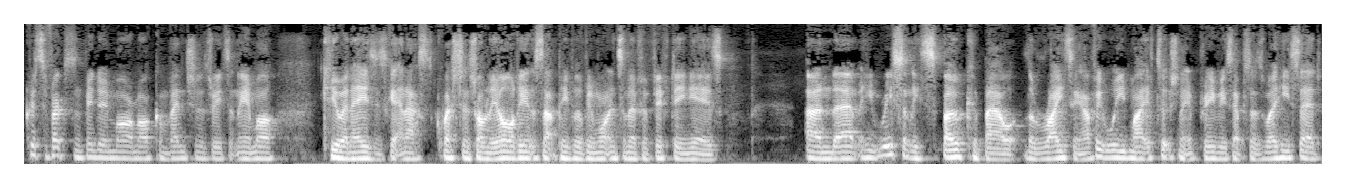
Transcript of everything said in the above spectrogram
Christopher Ferguson's been doing more and more conventions recently and more Q and A's. He's getting asked questions from the audience that people have been wanting to know for 15 years. And um, he recently spoke about the writing. I think we might have touched on it in previous episodes where he said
